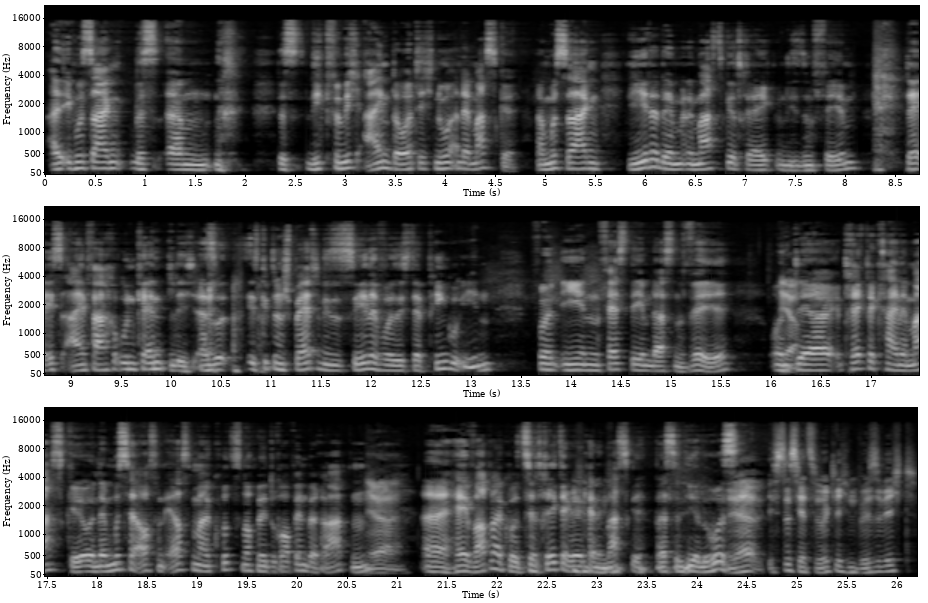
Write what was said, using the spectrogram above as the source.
Also ich muss sagen, das, ähm, das liegt für mich eindeutig nur an der Maske. Man muss sagen, jeder, der eine Maske trägt in diesem Film, der ist einfach unkenntlich. Also es gibt dann später diese Szene, wo sich der Pinguin von ihnen festnehmen lassen will. Und ja. der trägt ja keine Maske und dann muss er auch zum ersten Mal kurz noch mit Robin beraten. Ja. Äh, hey, warte mal kurz, der trägt ja gar keine Maske. Was ist denn hier los? Ja, ist das jetzt wirklich ein Bösewicht,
